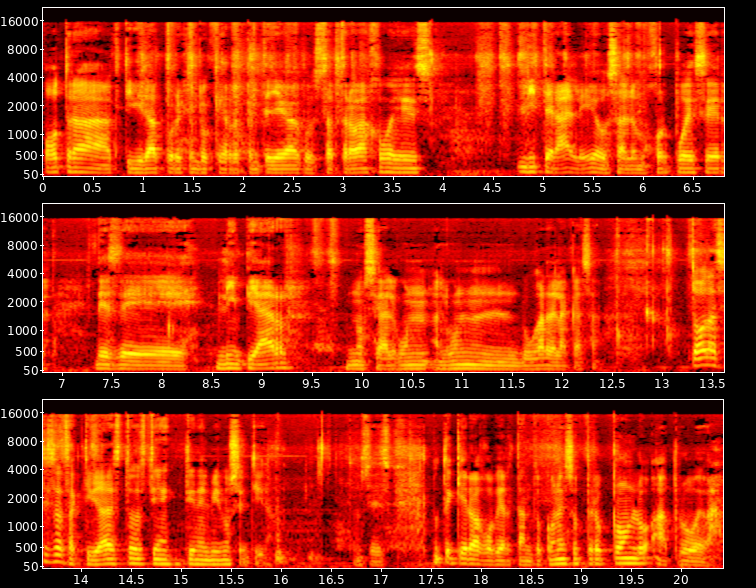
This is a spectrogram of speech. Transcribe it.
Otra actividad, por ejemplo, que de repente llega a costar trabajo es literal, ¿eh? O sea, a lo mejor puede ser desde limpiar, no sé, algún, algún lugar de la casa. Todas esas actividades, todos tienen, tienen el mismo sentido. Entonces, no te quiero agobiar tanto con eso, pero ponlo a prueba.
